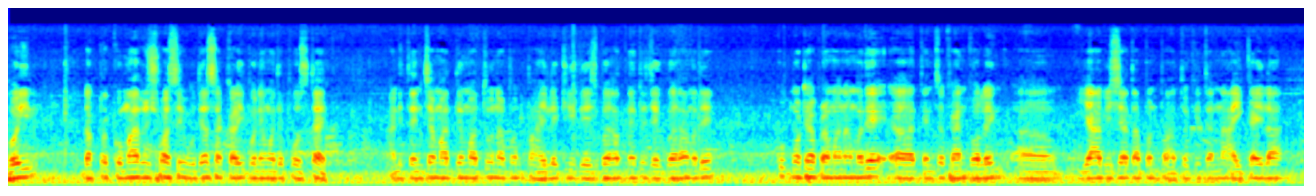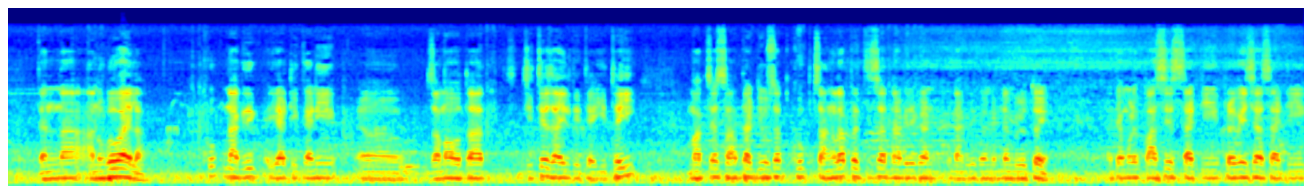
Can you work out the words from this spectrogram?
होईल. डॉक्टर कुमार विश्वास हे उद्या सकाळी पुण्यामध्ये पोहोचत आहेत आणि त्यांच्या माध्यमातून आपण पाहिलं की देशभरात नाही तर जगभरामध्ये खूप मोठ्या प्रमाणामध्ये त्यांचं फॅन फॉलोईंग या विषयात आपण पाहतो की त्यांना ऐकायला त्यांना अनुभवायला खूप नागरिक या ठिकाणी जमा होतात. जिथे जाईल तिथे. इथेही मागच्या सात आठ दिवसात खूप चांगला प्रतिसाद नागरिकां नागरिकांकडनं मिळतोय. त्यामुळे पासेससाठी प्रवेशासाठी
